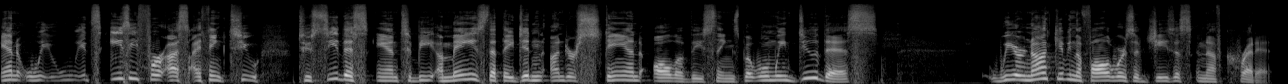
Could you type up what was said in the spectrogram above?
And we, it's easy for us, I think, to, to see this and to be amazed that they didn't understand all of these things. But when we do this, we are not giving the followers of Jesus enough credit.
